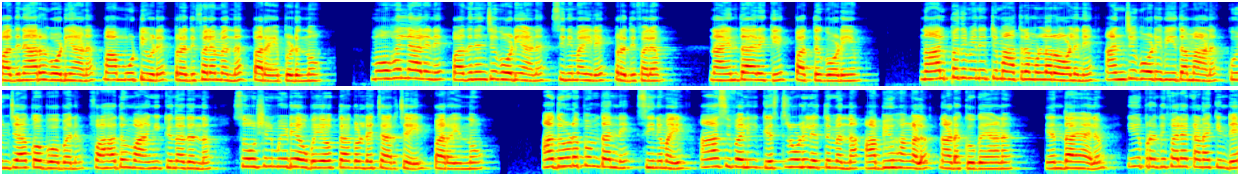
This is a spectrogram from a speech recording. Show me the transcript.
പതിനാറ് കോടിയാണ് മമ്മൂട്ടിയുടെ പ്രതിഫലമെന്ന് പറയപ്പെടുന്നു. മോഹൻലാലിന് പതിനഞ്ച് കോടിയാണ് സിനിമയിലെ പ്രതിഫലം. നയൻതാരയ്ക്ക് പത്ത് കോടിയും നാൽപ്പത് മിനിറ്റ് മാത്രമുള്ള റോളിന് അഞ്ച് കോടി വീതമാണ് കുഞ്ചാക്കോ ബോബനും ഫഹദും വാങ്ങിക്കുന്നതെന്നും സോഷ്യൽ മീഡിയ ഉപയോക്താക്കളുടെ ചർച്ചയിൽ പറയുന്നു. അതോടൊപ്പം തന്നെ സിനിമയിൽ ആസിഫ് അലി ഗസ്റ്റ് റോളിലെത്തുമെന്ന അഭ്യൂഹങ്ങളും നടക്കുകയാണ്. എന്തായാലും ഈ പ്രതിഫല കണക്കിന്റെ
